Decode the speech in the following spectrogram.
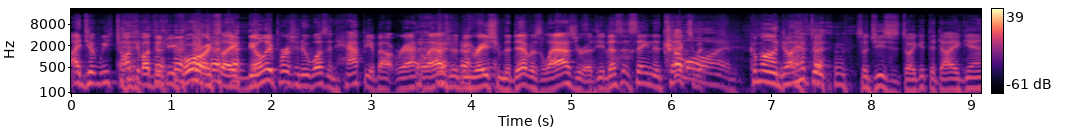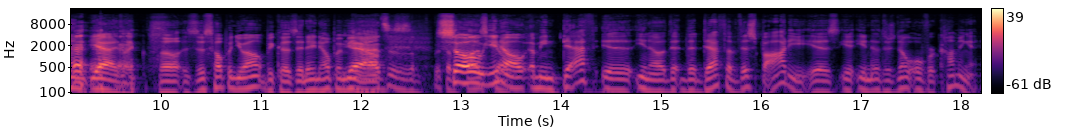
I did, we talked about this before. It's like the only person who wasn't happy about Ra- Lazarus being raised from the dead was Lazarus. It doesn't say in the text. Come but- on. come on. Do I have to? So Jesus, do I get to die again? Yeah. Like, well, is this helping you out? Because it ain't helping me Yeah, out. a- so you know, I mean, death is you know the, the death of this body is you know there's no overcoming it.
